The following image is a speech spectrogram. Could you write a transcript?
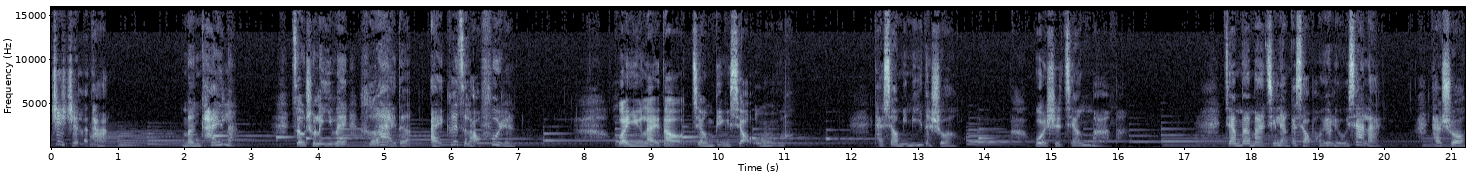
制止了她。门开了，走出了一位和蔼的矮个子老妇人。欢迎来到姜饼小屋，她笑眯眯地说：“我是姜妈妈。”姜妈妈请两个小朋友留下来。他说：“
